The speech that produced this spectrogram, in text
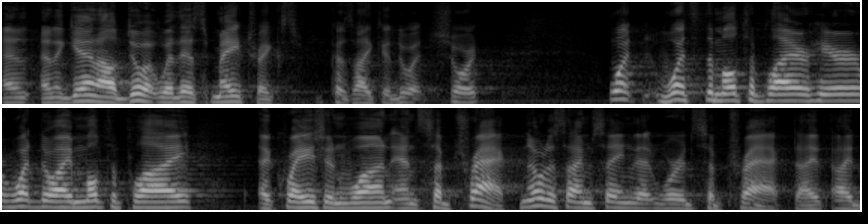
And, and again, I'll do it with this matrix because I can do it short. What, what's the multiplier here? What do I multiply equation 1 and subtract? Notice I'm saying that word subtract. I, I'd,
